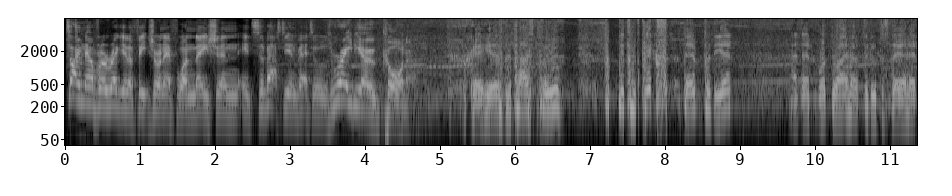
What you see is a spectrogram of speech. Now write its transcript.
Time now for a regular feature on F1 Nation. It's Sebastian Vettel's Radio Corner. Okay, here's the task for you. Need to fix them to the end. And then what do I have to do to stay ahead?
